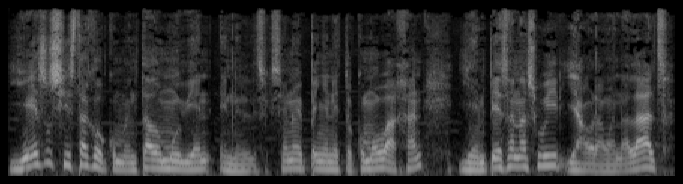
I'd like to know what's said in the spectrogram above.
Y eso sí está documentado muy bien en el sección de Peña Nieto, cómo bajan y empiezan a subir y ahora van a la alza.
